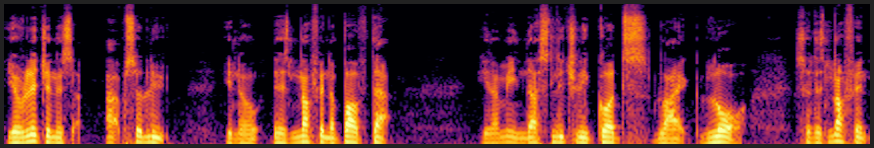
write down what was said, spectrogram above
your religion is absolute. You know, there's nothing above that. You know what I mean? That's literally God's like law. So there's nothing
